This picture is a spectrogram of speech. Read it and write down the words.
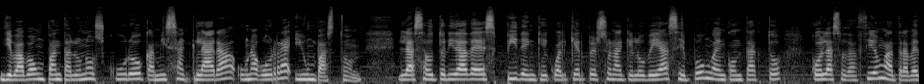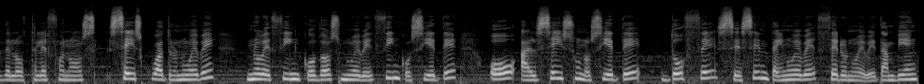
llevaba un pantalón oscuro, camisa clara, una gorra y un bastón. Las autoridades piden que cualquier persona que lo vea se ponga en contacto con la asociación a través de los teléfonos 649 952957 o al 617 12 69 09. También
